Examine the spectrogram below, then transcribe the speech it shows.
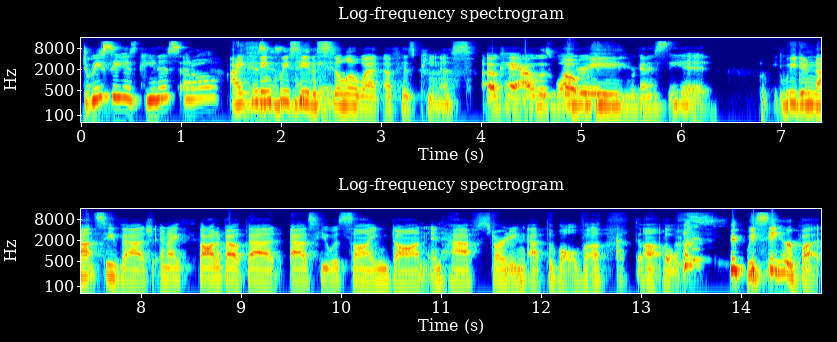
Do we see his penis at all? I Because think we see the silhouette of his penis. Okay, I was wondering we- if we were gonna see it. We do not see vag, and I thought about that as he was sawing Dawn in half, starting at the vulva. at the Um, vulva. We see her butt,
